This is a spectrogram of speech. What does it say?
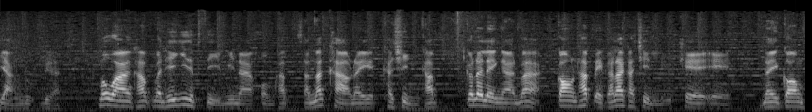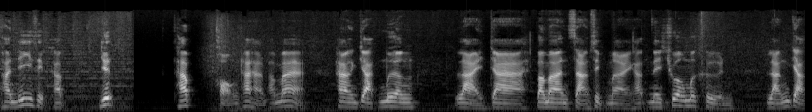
อย่างดุเดือดเมื่อวานครับวันที่ 24 มีนาคมครับสำนักข่าวในคชินครับก็ได้รายงานว่ากองทัพเอกราชคชินหรือ KA ในกองพันที่20 ครับ ยึดทัพของทหารพม่า ห่างจากเมืองหลายจาประมาณ 30 ไมล์ครับในช่วงเมื่อคืน หลังจาก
